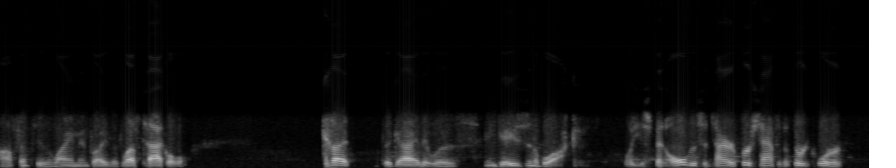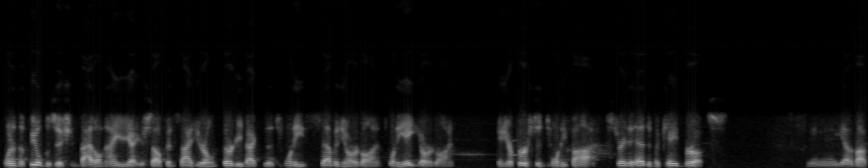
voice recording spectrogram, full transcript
offensive lineman, probably the left tackle, cut the guy that was engaged in a block. Well, you spent all this entire first half of the third quarter winning the field position battle. Now you got yourself inside your own 30 back to the 27-yard line, 28-yard line, and you're first and 25. Straight ahead to McCade Brooks. Yeah, you got about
